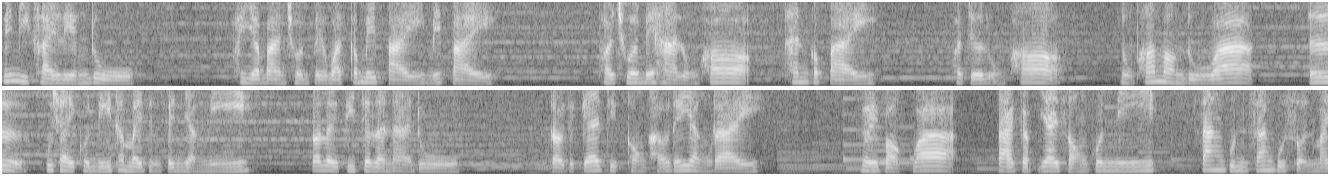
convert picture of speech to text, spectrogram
ไม่มีใครเลี้ยงดู พยาบาลชวนไปวัดก็ไม่ไปไม่ไป พอชวนไปหาหลวงพ่อ ท่านก็ไป พอเจอหลวงพ่อ หลวงพ่อมองดูว่า เออ ผู้ชายคนนี้ทำไมถึงเป็นอย่างนี้ ก็เลยพิจารณาดู เราจะแก้จิตของเขาได้อย่างไร เลยบอกว่า ตากับยายสองคนนี้ สร้างบุญสร้างกุศลมา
